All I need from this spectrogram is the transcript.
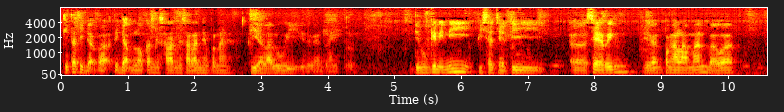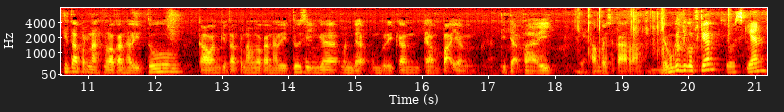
kita tidak pak tidak melakukan kesalahan-kesalahan yang pernah dia lalui gitu kan nah itu jadi mungkin ini bisa jadi eh, sharing ya kan pengalaman bahwa kita pernah melakukan hal itu kawan kita pernah melakukan hal itu sehingga menda- memberikan dampak yang tidak baik Ya. sampai sekarang. Ya mungkin cukup sekian. Cukup sekian.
